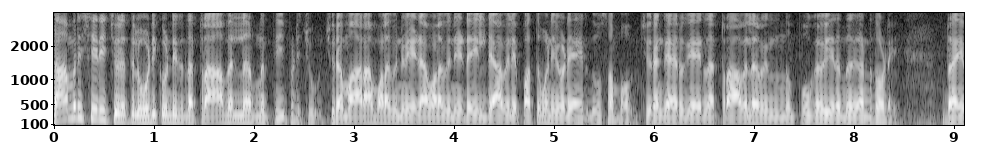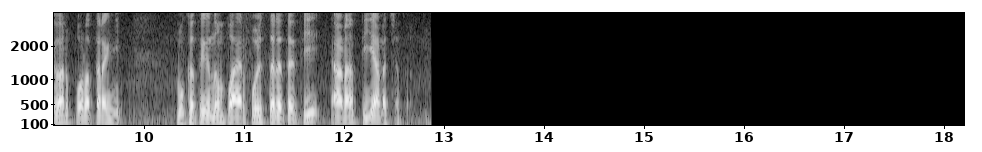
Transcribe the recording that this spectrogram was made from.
താമരശ്ശേരി ചുരത്തിൽ ഓടിക്കൊണ്ടിരുന്ന ട്രാവലറിന് തീപിടിച്ചു ചുരം ആറാം വളവിനും ഏഴാം വളവിനും ഇടയിൽ രാവിലെ പത്ത് മണിയോടെയായിരുന്നു സംഭവം. ചുരം കയറുകയായിരുന്ന ട്രാവലറിൽ നിന്നും പുക ഉയരുന്നത് കണ്ടതോടെ ഡ്രൈവർ പുറത്തിറങ്ങി. മുഖത്തു നിന്നും ഫയർഫോഴ്സ് സ്ഥലത്തെത്തി ആണ് തീ അണച്ചത്.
